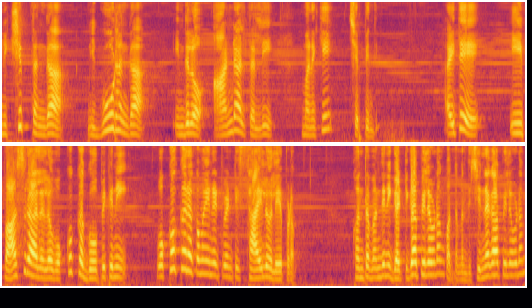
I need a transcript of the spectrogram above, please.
నిక్షిప్తంగా నిగూఢంగా ఇందులో ఆండాళ్ తల్లి మనకి చెప్పింది. అయితే ఈ పాసురాలలో ఒక్కొక్క గోపికని ఒక్కొక్క రకమైనటువంటి స్థాయిలో లేపడం కొంతమందిని గట్టిగా పిలవడం కొంతమంది చిన్నగా పిలవడం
